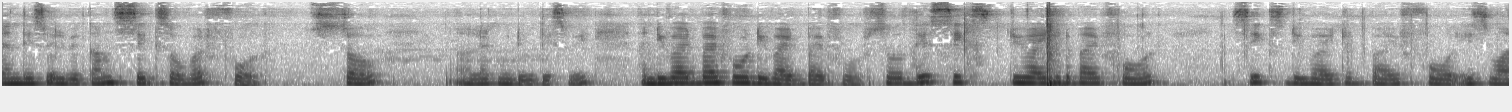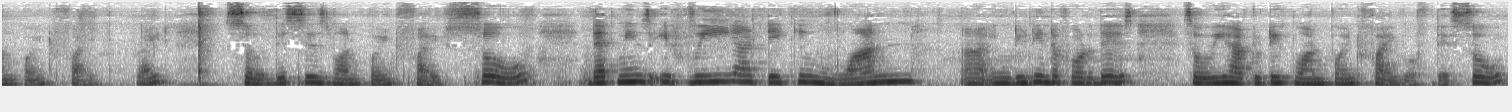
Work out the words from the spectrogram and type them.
then this will become 6 over 4 so uh, let me do this way. And divide by 4 divide by 4 so this 6 divided by 4 6 divided by 4 is 1.5 right? So this is 1.5 so that means if we are taking one uh, ingredient for this so we have to take 1.5 of this. So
